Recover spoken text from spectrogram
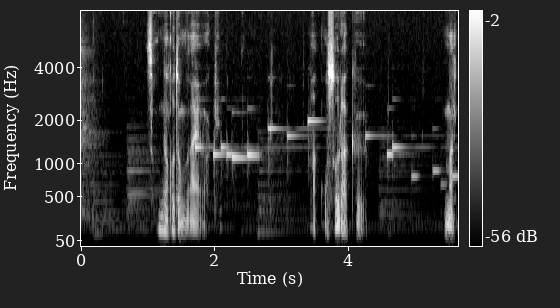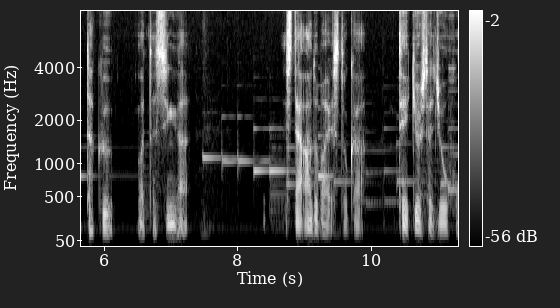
そんなこともないわけ、まあ、おそらく全く私がしたアドバイスとか提供した情報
